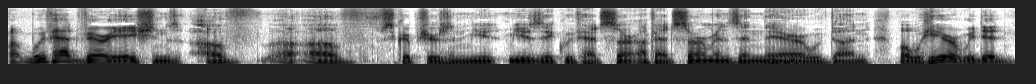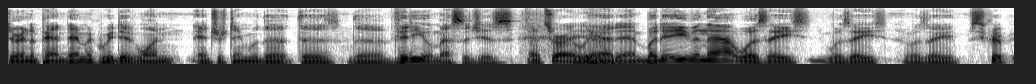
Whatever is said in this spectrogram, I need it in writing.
Uh, we've had variations of uh, of scriptures and mu- music. We've had ser- I've had sermons in there. Mm-hmm. We've done well here. We did during the pandemic. We did one interesting with the the, the video messages. That's right, We yeah. had, but even that was a was a was a script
